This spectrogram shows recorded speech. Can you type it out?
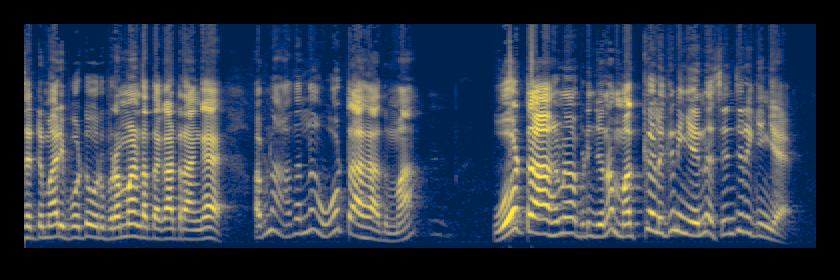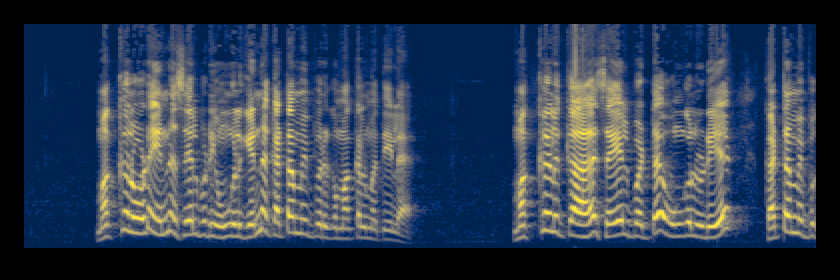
செட்டு மாதிரி போட்டு ஒரு பிரம்மாண்டத்தை காட்டுறாங்க. அப்படின்னா அதெல்லாம் ஓட்டு ஆகாதுமா ஓட்டு ஆகணும் அப்படின்னு சொன்னால் மக்களுக்கு நீங்கள் என்ன செஞ்சுருக்கீங்க? மக்களோட என்ன செயல்படு உங்களுக்கு என்ன கட்டமைப்பு இருக்குது மக்கள் மத்தியில்? மக்களுக்காக செயல்பட்ட உங்களுடைய கட்டமைப்பு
